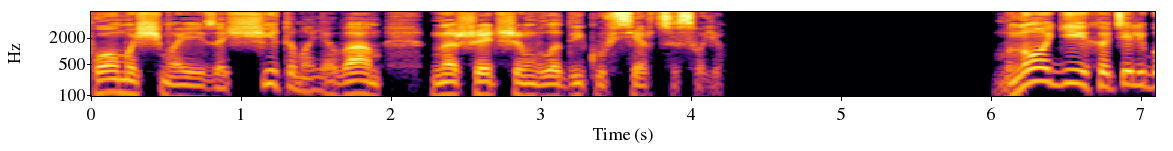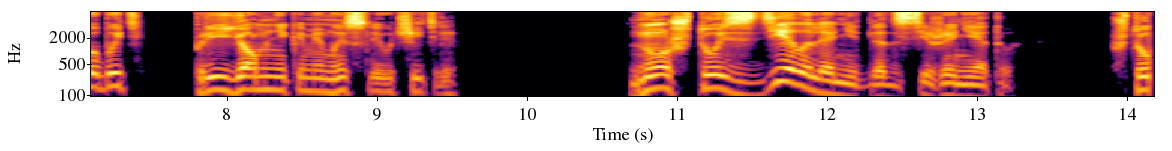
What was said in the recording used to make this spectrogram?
помощь моя и защита моя вам, нашедшим владыку в сердце своем. Многие хотели бы быть приемниками мысли учителя. Но что сделали они для достижения этого? Что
